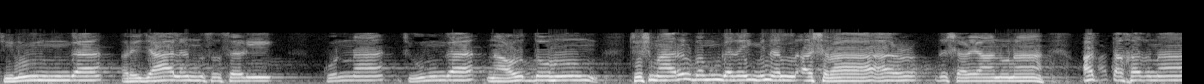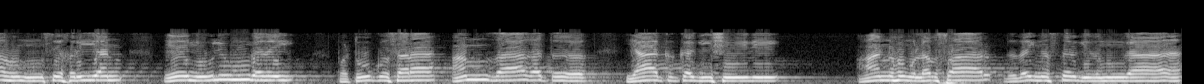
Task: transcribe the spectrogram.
چنوی منگا رجالا سسڑی، کننا چو منگا نعودهم چشمار البمنگا دی من الاشرار دا اتخذناهم سخریا اے نیولی منگا دی، پٹوکو سرا امزاغت یاک کگی شوی دی۔ عنهم الابصار ددئی نستر گزمونگا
